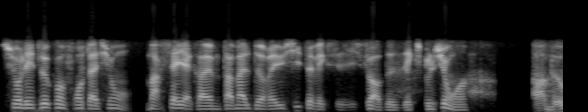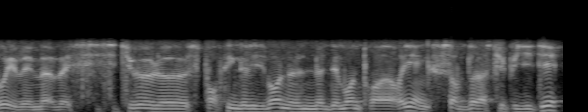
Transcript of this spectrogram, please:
Sur les deux confrontations, Marseille a quand même pas mal de réussite avec ses histoires de- d'expulsion. hein. Ah ben oui, mais, si, si tu veux, le Sporting de Lisbonne ne, ne démontre rien, sauf de la stupidité.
